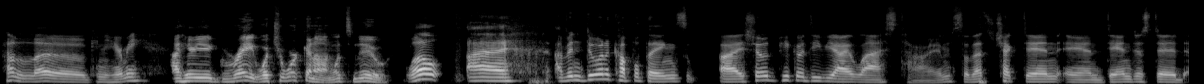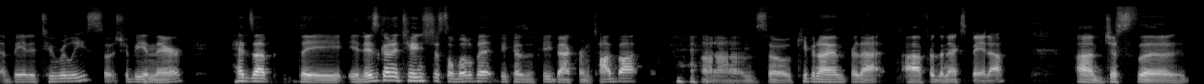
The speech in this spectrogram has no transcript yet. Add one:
Hello. Can you hear me? I hear you great. What you working on? What's new? Well, I I've been doing a couple things. I showed Pico DVI last time, so that's checked in, and Dan just did a beta two release, so it should be in there. Heads up, the it is going to change just a little bit because of feedback from todbot. um, so keep an eye on for that uh, for the next beta. Um, just the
